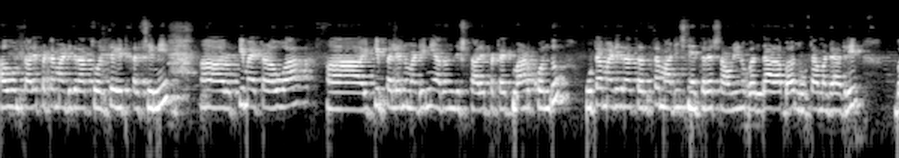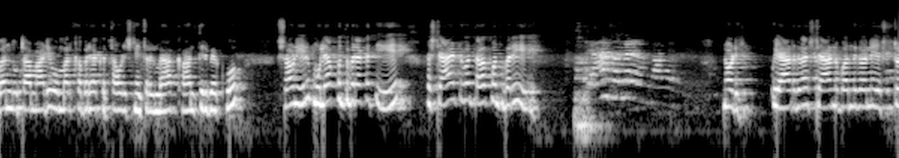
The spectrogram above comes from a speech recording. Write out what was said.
ಅವು ತಾಳಿಪಟ್ಟ ಮಾಡಿದ್ರಾತು ಅಂತ ಇಟ್ಟು ಕಲ್ಸೀನಿ ರೊಟ್ಟಿ ಆ, ಇಟ್ಟಿ ಪಲ್ಯನ ಮಾಡೀನಿ ಅದೊಂದಿಷ್ಟು ತಾಳೆಪಟ್ಟ ಇಟ್ಟು ಮಾಡ್ಕೊಂಡು ಊಟ ಮಾಡಿದ್ರಾತಂತ ಮಾಡಿ ಸ್ನೇಹಿತರೆ. ಶ್ರಾವಣಿನೂ ಬಂದಾಳ ಬಂದು ಊಟ ಮಾಡ್ಯಾಡ್ರಿ ಬಂದು ಊಟ ಮಾಡಿ ಹೋಮ್ವರ್ಕ್ ಬರೆಯಕತ್ತಾವಳಿ ಸ್ನೇಹಿತರೆ ಮ್ಯಾಗ ಕಾಣ್ತಿರ್ಬೇಕು. ಶ್ರಾವಣಿ ಇಲ್ಲಿ ಮೂಲ್ಯಾಗ ಕುಂತ ಅಷ್ಟು ಸ್ಟ್ಯಾಂಡ್ ಇಟ್ಕೊಂಡು ತಳಕ್ ಕುಂತ ಬರೀ? ನೋಡಿ, ಎರಡು ದಿನ ಸ್ಟ್ಯಾಂಡ್ ಬಂದ್ಗನೆ ಎಷ್ಟು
